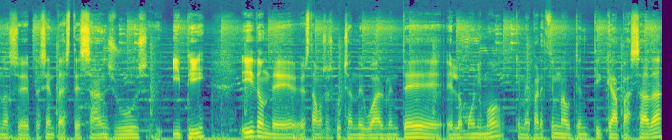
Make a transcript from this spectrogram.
nos eh, presenta este Sans Rouge EP y donde estamos escuchando igualmente el homónimo, que me parece una auténtica pasada,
